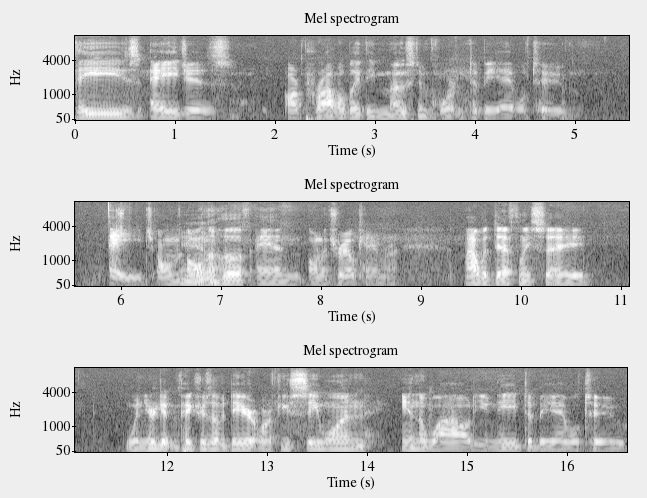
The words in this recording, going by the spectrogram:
These ages are probably the most important to be able to age on on the hoof and on a trail camera. I would definitely say when you're getting pictures of a deer or if you see one in the wild, you need to be able to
